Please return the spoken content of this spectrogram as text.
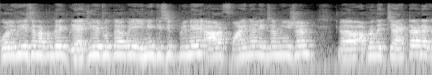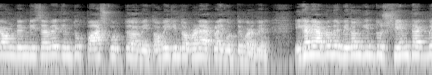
কোয়ালিফিকেশন আপনাদের গ্র্যাজুয়েট হতে হবে এনি ডিসিপ্লিনে আর ফাইনাল এক্সামিনেশন আপনাদের চ্যাটার্ড অ্যাকাউন্টেন্ট হিসাবে কিন্তু পাস করতে হবে, তবেই কিন্তু আপনারা অ্যাপ্লাই করতে পারবেন। এখানে আপনাদের বেতন কিন্তু সেম থাকবে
